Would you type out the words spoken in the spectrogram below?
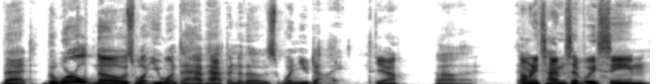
that the world knows what you want to have happen to those when you die. Yeah. Uh, How many times have we seen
